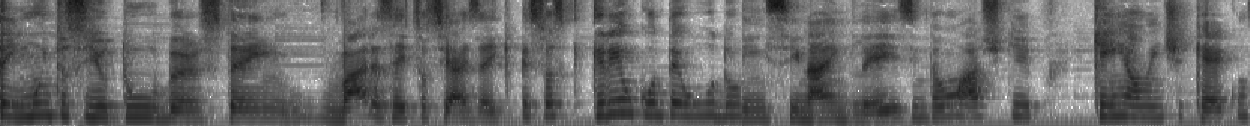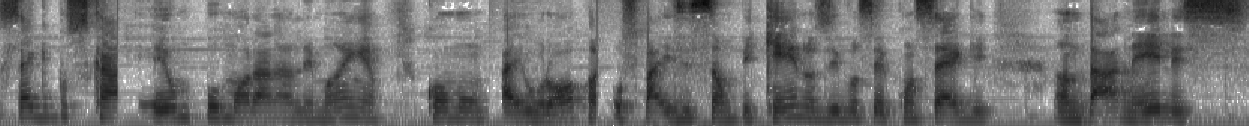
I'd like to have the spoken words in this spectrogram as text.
tem muitos youtubers, tem várias redes sociais aí que pessoas que criam conteúdo e ensinar inglês, então eu acho que quem realmente quer consegue buscar. Eu, por morar na Alemanha, como a Europa, os países são pequenos e você consegue andar neles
